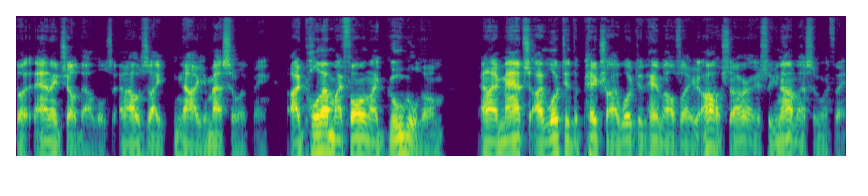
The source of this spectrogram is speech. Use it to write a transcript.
the NHL Devils. And I was like, No, you're messing with me. I pulled out my phone, I Googled him, and I matched, I looked at the picture, I looked at him, I was like, oh, all right, so you're not messing with me.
